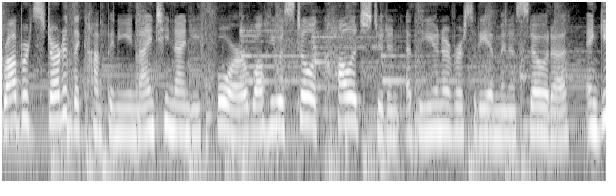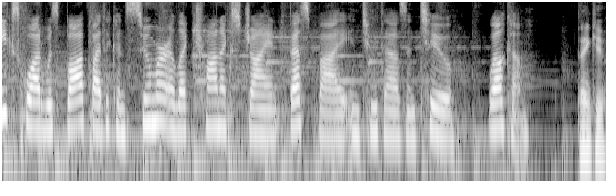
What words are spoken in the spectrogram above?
Robert started the company in 1994 while he was still a college student at the University of Minnesota, and Geek Squad was bought by the consumer electronics giant Best Buy in 2002. Welcome. Thank you.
